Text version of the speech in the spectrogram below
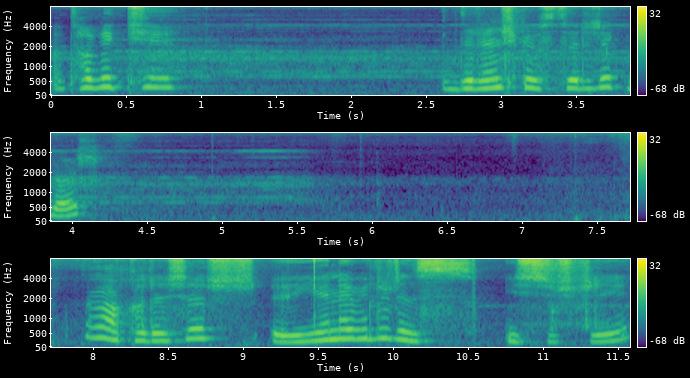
E, tabii ki bir direniş gösterecekler. Arkadaşlar e, yenebiliriz İsviçre'yi.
